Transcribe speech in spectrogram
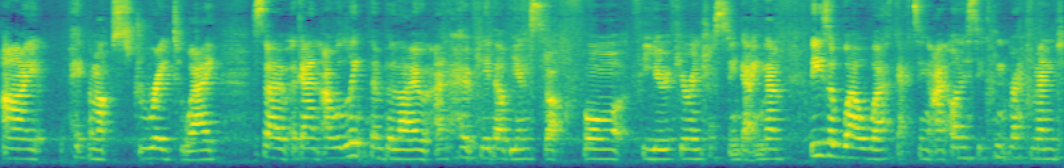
I picked them up straight away. So again, I will link them below and hopefully they'll be in stock for, for you if you're interested in getting them. These are well worth getting. I honestly couldn't recommend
